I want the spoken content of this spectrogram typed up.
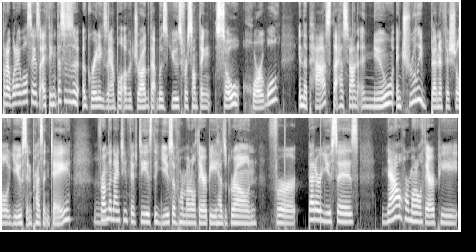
But I- what I will say is, I think this is a, a great example of a drug that was used for something so horrible in the past that has found a new and truly beneficial use in present day. Hmm. From the 1950s, the use of hormonal therapy has grown for better uses. Now, hormonal therapy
